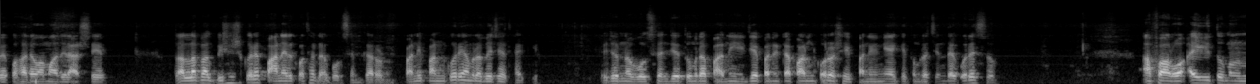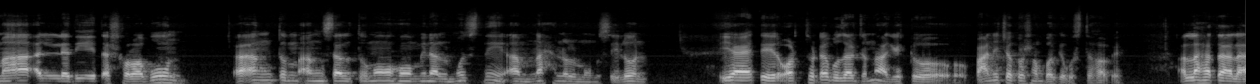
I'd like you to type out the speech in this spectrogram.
ব্যবহারেও আমাদের আসে। তো আল্লাপাক বিশেষ করে পানের কথাটা বলছেন, কারণ পানি পান করে আমরা বেঁচে থাকি। এই জন্য বলছেন যে, তোমরা পানি, যে পানিটা পান করো, সেই পানি নিয়ে কি তোমরা চিন্তা করেছ? আফার মা আল্লাযী তাশরাবুন? আআনতুম আনসালতুমুহু মিনাল মুসনি আম নাহনুল মুমসিলুন এই আয়াতের অর্থটা বোঝার জন্য আগে একটু পানি চক্র সম্পর্কে বুঝতে হবে। আল্লাহ তাআলা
